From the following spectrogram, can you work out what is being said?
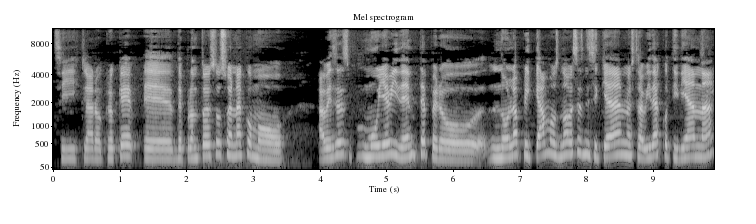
Sí, claro, creo que eh, de pronto eso suena como a veces muy evidente, pero no lo aplicamos, ¿no? A veces ni siquiera en nuestra vida cotidiana.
